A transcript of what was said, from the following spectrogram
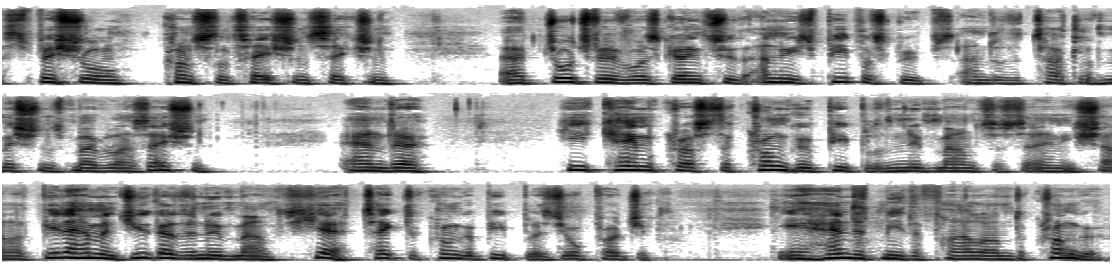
special consultation section, uh, George Verwer was going through the unreached peoples groups under the title of missions mobilization. And uh, he came across the Krongo people of the Nuba Mountains and he shouted, Peter Hammond, you go to the Nuba Mountains. Here, take the Krongo people as your project. He handed me the file on the Krongo,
